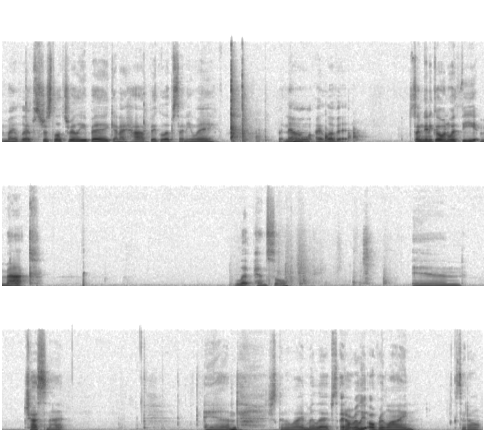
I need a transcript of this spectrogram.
my lips just looked really big and I have big lips anyway. But now I love it. So I'm going to go in with the MAC lip pencil in chestnut. And just going to line my lips. I don't really overline because I don't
